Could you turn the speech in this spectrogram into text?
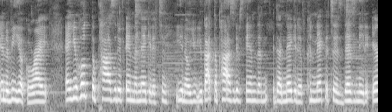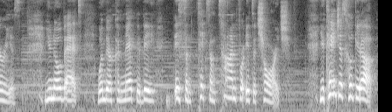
in the vehicle, right? and you hook the positive and the negative to you know you, you got the positives and the, the negative connected to its designated areas. You know that when they're connected they it some take some time for it to charge. You can't just hook it up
